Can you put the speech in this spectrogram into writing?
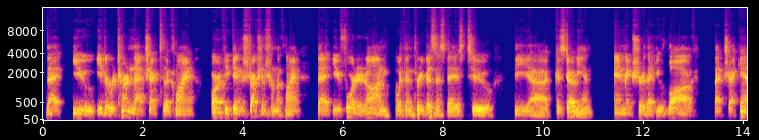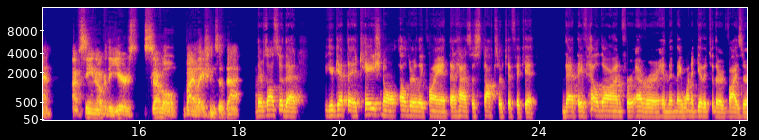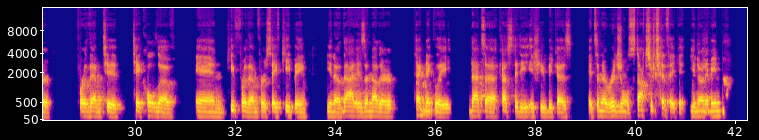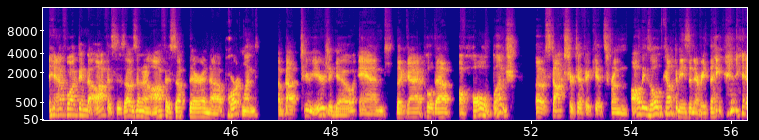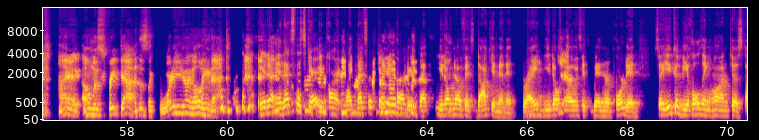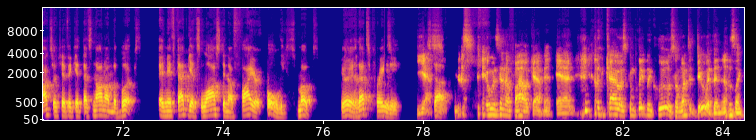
that you either return that check to the client or if you get instructions from the client that you forward it on within three business days to the uh, custodian and make sure that you log that check in. I've seen over the years several violations of that. There's also that you get the occasional elderly client that has a stock certificate that they've held on forever and then they want to give it to their advisor for them to take hold of and keep for them for safekeeping you know that is another technically that's a custody issue because it's an original stock certificate you know what i mean? I've walked into offices i was in an office up there in uh, portland about two years ago and the guy pulled out a whole bunch of stock certificates from all these old companies and everything. And I almost freaked out. I was like, what are you doing holding that? you know, and that's the scary part. Like that's the scary part is that you don't know if it's documented, right? Mm-hmm. You don't know if it's been reported. So you could be holding on to a stock certificate that's not on the books. And if that gets lost in a fire, holy smokes. Yeah, that's crazy. Yes. Stuff. Yes. It was in a file cabinet and the guy was completely clueless on what to do with it. And I was like,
